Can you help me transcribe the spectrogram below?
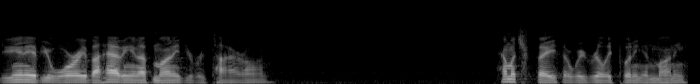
Do any of you worry about having enough money to retire on? How much faith are we really putting in money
